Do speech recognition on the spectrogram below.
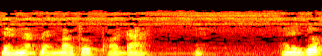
แบ่งหนักแบ่งเบาตัวพอได้ไม่ได้ยก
